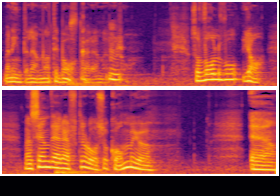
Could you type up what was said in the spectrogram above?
men inte lämnat tillbaka den. Eller mm. så. så Volvo, ja. Men sen därefter då så kommer ju eh,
